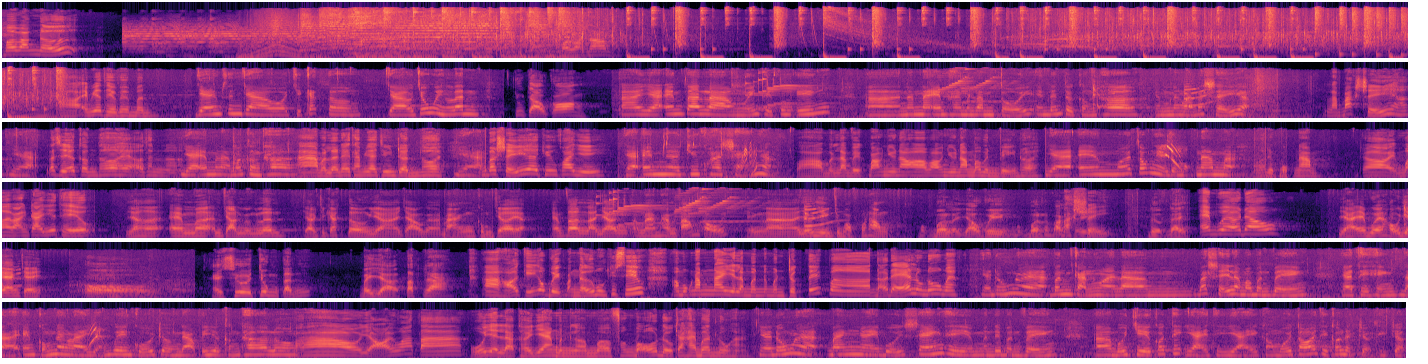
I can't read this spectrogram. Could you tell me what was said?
mời bạn nữ. Mời bạn nam. À, em giới thiệu về mình. Dạ em xin chào chị Cát Tường, chào chú Quyền Linh. Chú chào con. À, Dạ em tên là Nguyễn Thị Phương Yến. À, Năm nay em 25 tuổi, em đến từ Cần Thơ Em đang làm bác sĩ ạ làm bác sĩ hả? Dạ. Bác sĩ ở cần thơ hay ở thành Dạ em làm ở Cần Thơ. À mình lên đây tham gia chương trình thôi. Dạ. Bác sĩ ờ, chuyên khoa gì? Dạ em ờ, chuyên khoa sản ạ. Wow mình làm việc bao nhiêu năm bao nhiêu năm ở bệnh viện rồi? Dạ em mới tốt nghiệp được một năm ạ. Mới được một năm. Rồi mời bạn trai giới thiệu. Dạ em em chào anh Quyền Linh, chào chị Cát Tường và chào bạn cùng chơi ạ. Em tên là Nhân, năm nay em 28 tuổi, hiện là giáo viên trung học phổ thông. một bên là giáo viên một bên là bác, bác sĩ. Được đấy. Em quê ở đâu? Dạ em quê Hậu Giang chị. Ồ. Ngày xưa chung tỉnh bây giờ tách ra. À, hỏi kỹ công việc bạn nữ một chút xíu. À, một năm nay vậy là mình mình trực tiếp ờ, đỡ đẻ luôn đúng không em? Dạ đúng rồi ạ. Bên cạnh ngoài là bác sĩ làm ở bệnh viện. Dạ thì hiện tại em cũng đang là giảng viên của trường đại học y dược Cần Thơ luôn. Wow giỏi quá ta. Ủa vậy là thời gian mình ờ, phân bổ được cho hai bên luôn hả? Dạ đúng rồi ạ. Ban ngày buổi sáng thì mình đi bệnh viện. À, Buổi chiều có tiết dạy thì dạy Còn buổi tối thì có lịch trực thì trực.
